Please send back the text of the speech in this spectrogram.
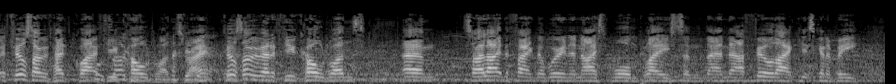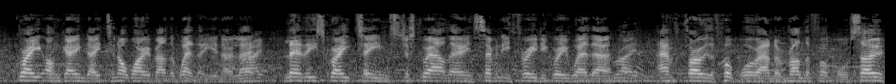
it feels like we've had quite a few cold ones, right? It feels like we've had a few cold ones. Um, so I like the fact that we're in a nice warm place and, and I feel like it's going to be great on game day to not worry about the weather. You know, let, Right. let these great teams just go out there in 73 degree weather Right. and throw the football around and run the football. So,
